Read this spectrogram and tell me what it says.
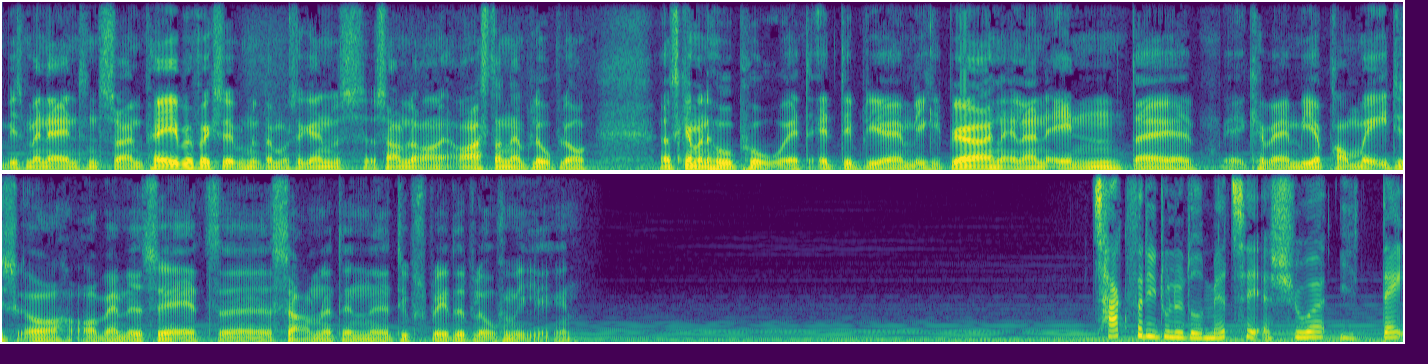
Hvis man er en sådan Søren Pape for eksempel, der måske gerne vil samle resterne af Blå Blok, så skal man håbe på, at, at det bliver Mikkel Bjørn eller en anden, der øh, kan være mere pragmatisk og, og være med til at uh, samle den uh, dybt splittede blå familie igen. Tak fordi du lyttede med til Azure i dag.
